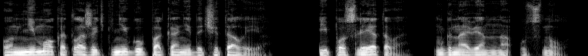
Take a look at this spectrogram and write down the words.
Он не мог отложить книгу, пока не дочитал ее. И после этого мгновенно уснул.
